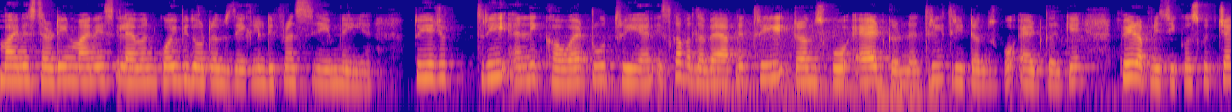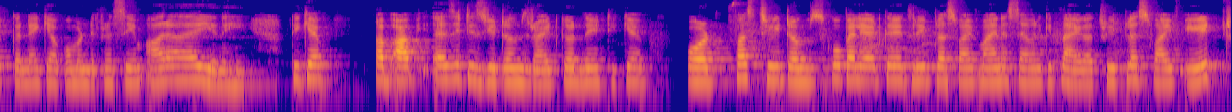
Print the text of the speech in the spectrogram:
माइनस थर्टीन, माइनस इलेवन, कोई भी दो टर्म्स देख लें डिफरेंस सेम नहीं है। तो ये जो थ्री एन लिखा हुआ है टू थ्री एन इसका मतलब है आपने थ्री टर्म्स को ऐड करना है थ्री थ्री टर्म्स को ऐड करके, फिर अपनी सीक्वेंस को चेक करना है क्या कॉमन डिफरेंस सेम आ रहा है या नहीं। ठीक है? अब आप एज इट इज़ ये टर्म्स राइट कर दें, ठीक है? और फ़र्स्ट थ्री टर्म्स को पहले ऐड करें three plus five minus seven कितना आएगा? Three plus five eight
